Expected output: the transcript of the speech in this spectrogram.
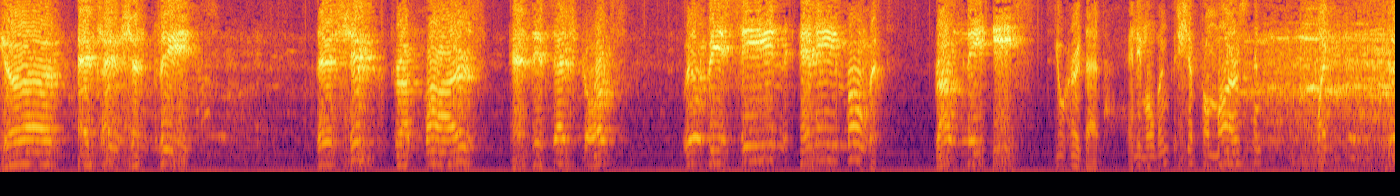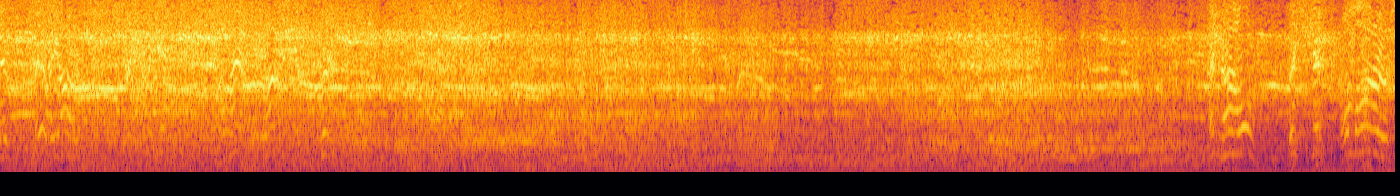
Your attention, please. The ship from Mars and its escorts will be seen any moment from the east. You heard that. Any moment, the ship from Mars and. Wait. There, they are! And now, the ship from Mars.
